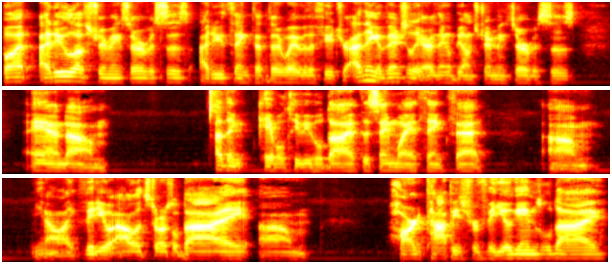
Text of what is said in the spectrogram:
But I do love streaming services. I do think that they're way of the future. I think eventually everything will be on streaming services. And um, I think cable TV will die the same way I think that, um, you know, like video outlet stores will die. Um, hard copies for video games will die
